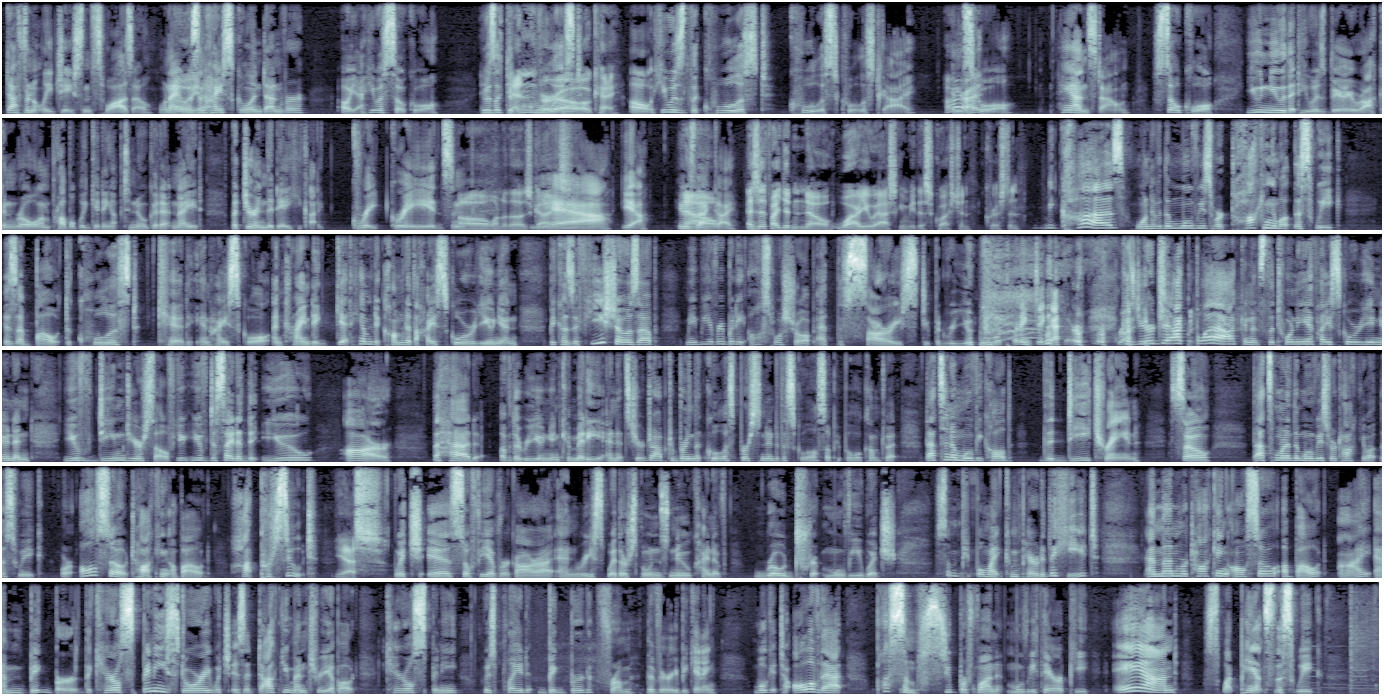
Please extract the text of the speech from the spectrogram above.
definitely Jason Swazo. When I Oh, was in high school in Denver, oh yeah, he was so cool. He was like Denver. the coolest. Oh, okay. Oh, he was the coolest, coolest, coolest guy All in right. school, hands down. So cool. You knew that he was very rock and roll and probably getting up to no good at night, but during the day he got great grades and Oh, one of those guys. yeah, yeah. He was Now, that guy. As if I didn't know. Why are you asking me this question, Kristen? Because one of the movies we're talking about this week is about the coolest kid in high school and trying to get him to come to the high school reunion. Because if he shows up, maybe everybody else will show up at the sorry, stupid reunion you're putting together. Because you're Jack Black and it's the 20th high school reunion and you've deemed yourself, you, you've decided that you are the head of the reunion committee, and it's your job to bring the coolest person into the school so people will come to it. That's in a movie called The D Train. So that's one of the movies we're talking about this week. We're also talking about Hot Pursuit, Yes. which is Sofia Vergara and Reese Witherspoon's new kind of road trip movie, which some people might compare to The Heat. And then we're talking also about I Am Big Bird, the Carroll Spinney story, which is a documentary about Carroll Spinney, who's played Big Bird from the very beginning. We'll get to all of that, plus some super fun movie therapy and sweatpants this week.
